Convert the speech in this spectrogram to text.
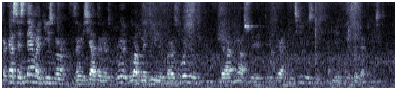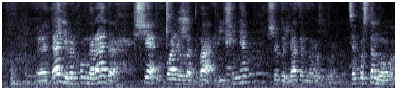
Така система дійсно замість ядерної зброї була б надійною парасолью для нашої територіальної цілісності і незалежності. Е, Далі Верховна Рада ще ухвалювала два рішення щодо ядерного роззброєння. Це постанова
